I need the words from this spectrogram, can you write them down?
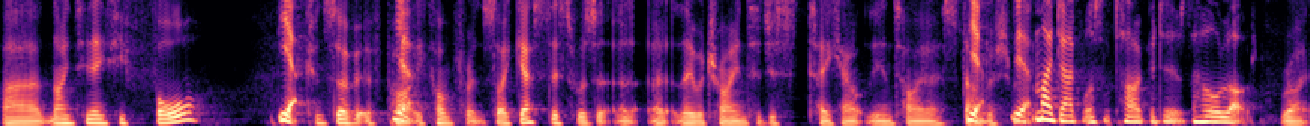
Uh, 1984 Yeah, Conservative Party Yeah. conference. So I guess this was a, a, a, they were trying to just take out the entire establishment. yeah. My dad wasn't targeted; it was the whole lot. Right.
